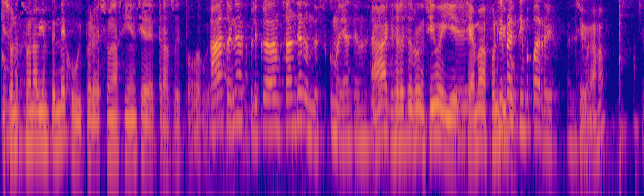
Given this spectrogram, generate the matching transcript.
Que suena, suena bien pendejo, güey, pero es una ciencia detrás de todo, güey. Ah, también una película de Dan Sander donde es comediante. No sé si Ah, que sale Seth Rogen, sí, güey, y Eh, se llama Funny Siempre hay People. tiempo para reír. Sí, güey, ajá. Sí.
